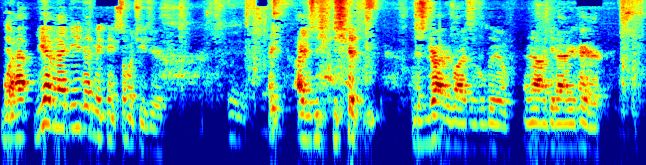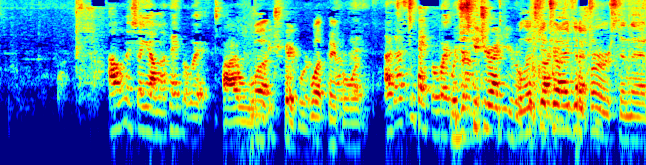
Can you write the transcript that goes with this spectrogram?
What hap- you have an ID? That'd make things so much easier. I, I just need you. Just a driver's license will do, and then I'll get out of your hair. I want to show y'all my paperwork. I will What? get your paperwork. What paperwork? Okay. I got some paperwork. Well, just get your ID real Well, let's get your ID attach you. first, and then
